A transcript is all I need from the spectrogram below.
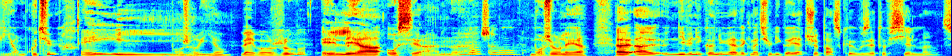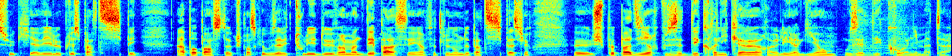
Guillaume Couture. Hey! Bonjour, Guillaume. Ben bonjour. Et Léa Océane. Bonjour. Bonjour, Léa. Euh, euh, ni vu ni connu, avec Mathieu Ligoyette, je pense que vous êtes officiellement ceux qui avaient le plus participé à Pop en Stock. Je pense que vous avez tous les deux vraiment dépassé, en fait, le nombre de participations. Euh, je peux pas dire que vous êtes des chroniqueurs, euh, Léa Guillaume, vous êtes des co-animateurs.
